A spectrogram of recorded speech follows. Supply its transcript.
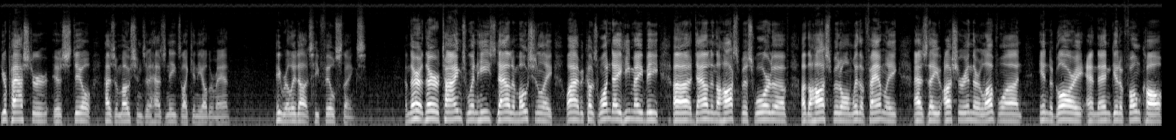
Your pastor is still has emotions and has needs like any other man. He really does. He feels things. And there, there are times when he's down emotionally. Why? Because one day he may be uh, down in the hospice ward of, of the hospital and with a family as they usher in their loved one into glory and then get a phone call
